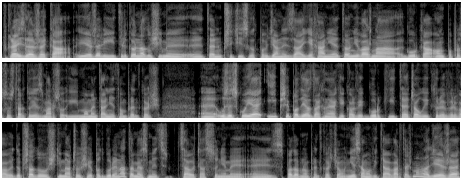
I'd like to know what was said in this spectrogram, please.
w Chryslerze K. Jeżeli tylko nadusimy ten przycisk odpowiedzialny za jechanie, to nieważna górka, on po prostu startuje z marszu i momentalnie tą prędkość uzyskuje i przy podjazdach na jakiekolwiek górki te czołgi, które wyrwały do przodu, ślimaczą się pod górę, natomiast my cały czas suniemy z podobną prędkością. Niesamowita wartość. Mam nadzieję, że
